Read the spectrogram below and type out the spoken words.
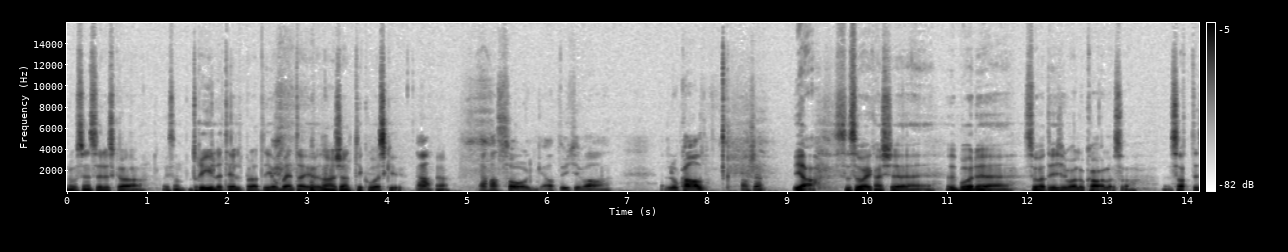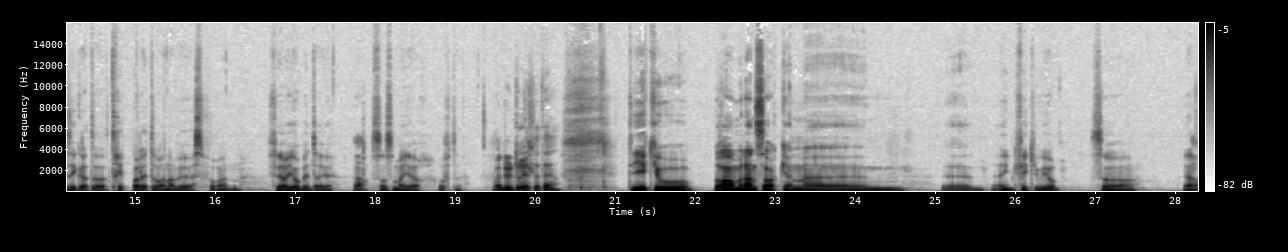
nå syns jeg du skal liksom dryle til på dette jobbintervjuet. Så han skjønte KSQ. Ja. Ja. ja, han så at du ikke var lokal, kanskje? Ja, så så jeg kanskje Både så at jeg ikke var lokal, og så satt jeg sikkert og trippa litt og var nervøs foran før jobbintervju. Ja. Sånn som jeg gjør ofte. Men du drylte til? Det gikk jo bra med den saken. eh, eh, Jeg fikk jo jobb, så ja.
